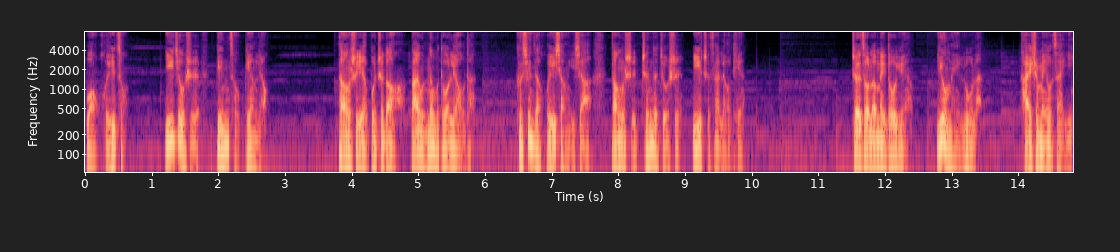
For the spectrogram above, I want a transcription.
往回走。依旧是边走边聊，当时也不知道哪有那么多聊的，可现在回想一下，当时真的就是一直在聊天。这走了没多远，又没路了，还是没有在意，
